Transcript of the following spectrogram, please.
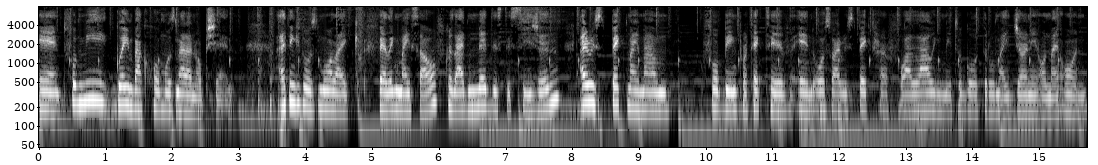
And for me, going back home was not an option. I think it was more like failing myself because I'd made this decision. I respect my mom for being protective and also I respect her for allowing me to go through my journey on my own,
